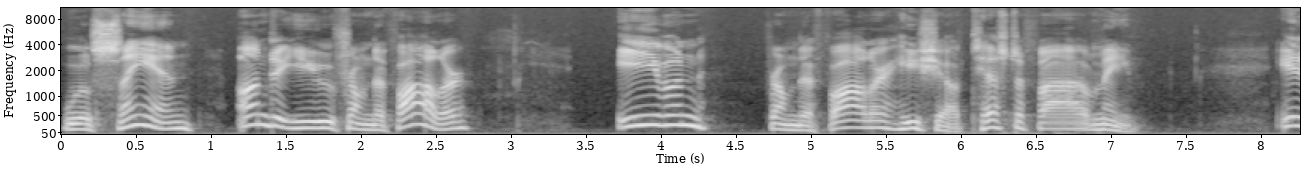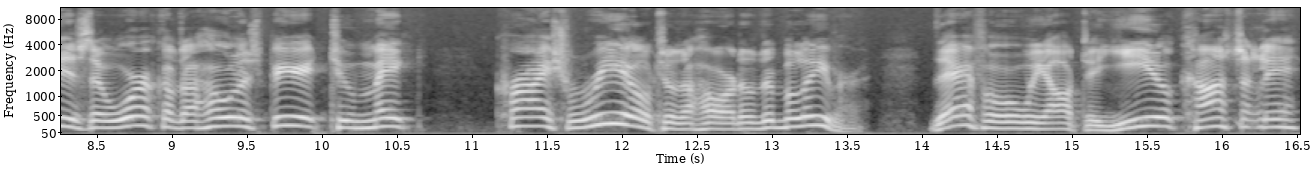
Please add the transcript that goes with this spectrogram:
will send unto you from the Father, even from the Father he shall testify of me. It is the work of the Holy Spirit to make Christ real to the heart of the believer. Therefore, we ought to yield constantly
